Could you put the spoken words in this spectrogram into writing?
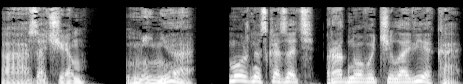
А зачем? Меня? Можно сказать, родного человека.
